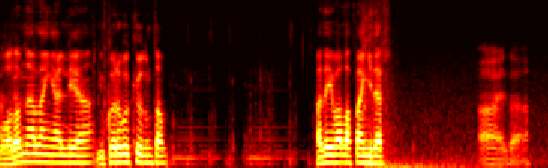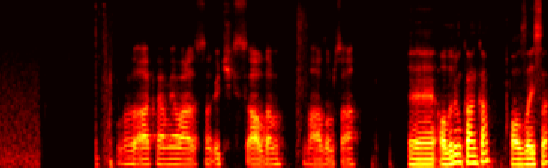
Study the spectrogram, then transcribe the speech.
Bu adam nereden geldi ya? Yukarı bakıyordum tam. Hadi eyvallah ben gider. Hayda. Burada AKM var aslında 3x aldım. Lazımsa. Ee, alırım kankam fazlaysa.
